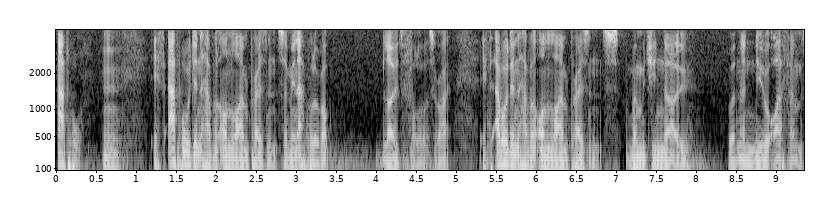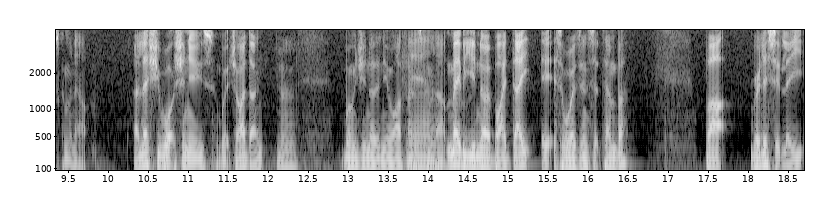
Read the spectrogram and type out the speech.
Apple, Mm. if Apple didn't have an online presence, I mean, Apple have got loads of followers, right? If Apple didn't have an online presence, when would you know when the new iPhone was coming out? Unless you watch the news, which I don't. No. When would you know the new iPhone is Yeah. coming out? Maybe you know by date. It's always in September. But realistically,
